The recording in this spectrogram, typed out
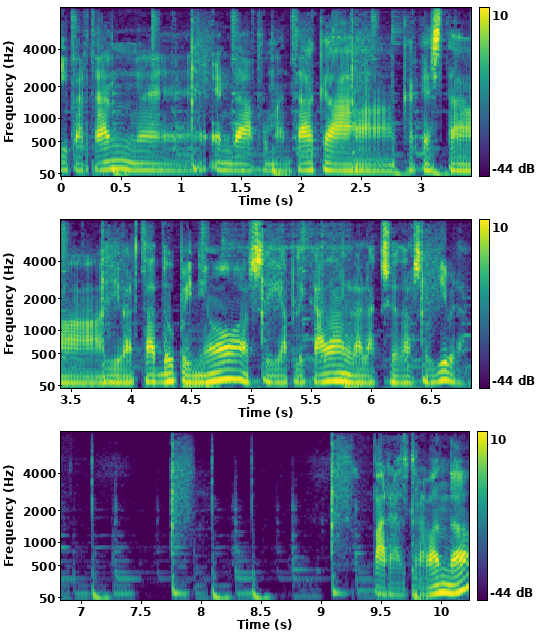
i per tant eh, hem de fomentar que, que aquesta llibertat d'opinió sigui aplicada en l'elecció del seu llibre. Per altra banda,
